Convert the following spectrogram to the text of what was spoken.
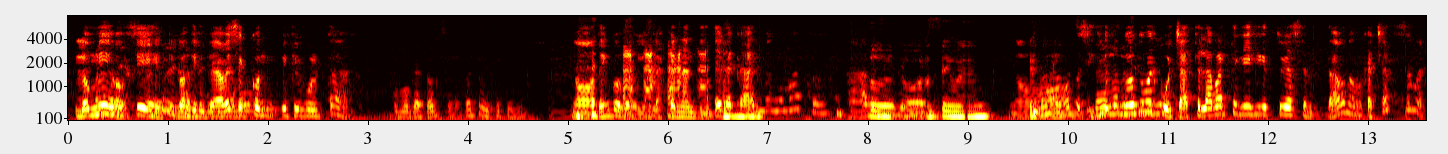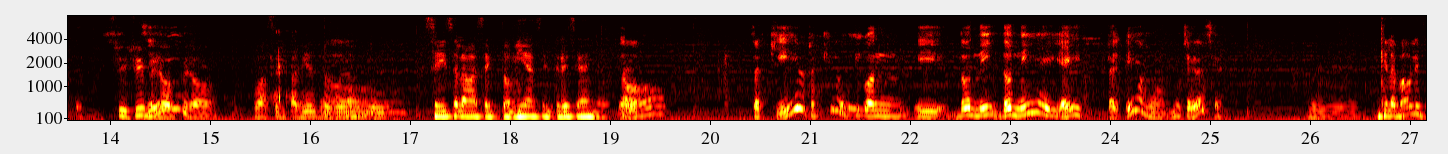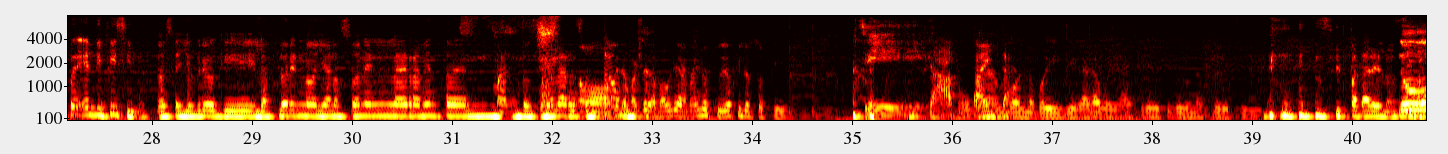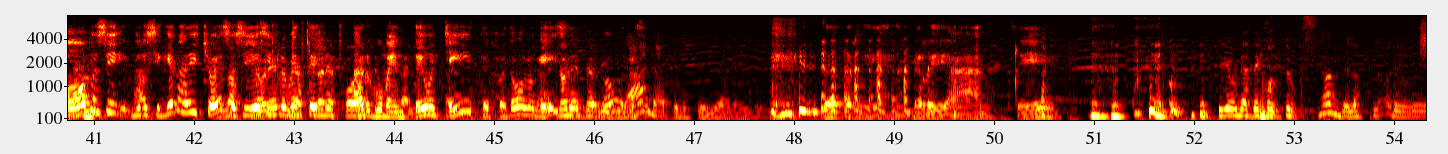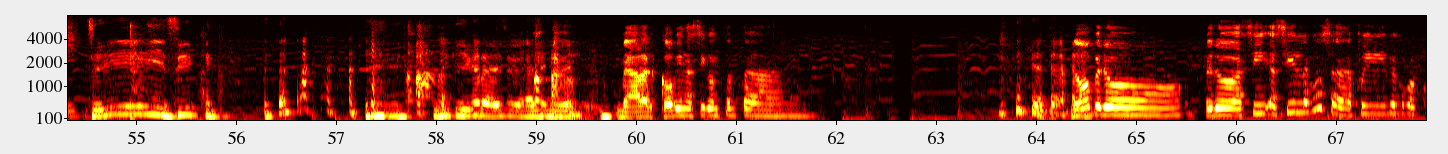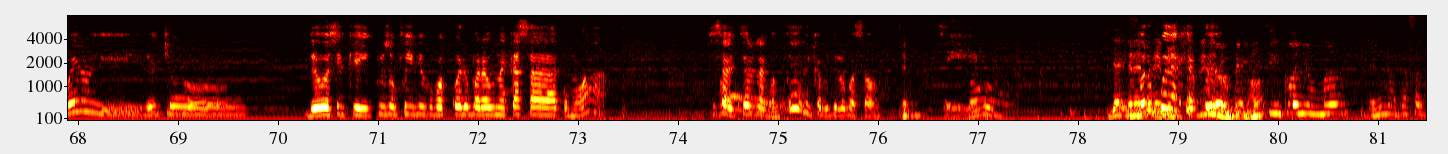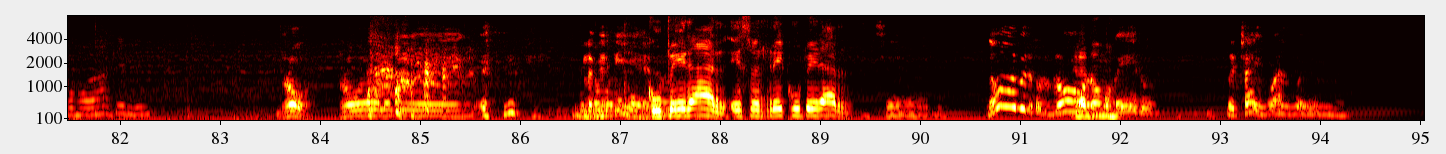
Los míos, sí, con a veces con dificultad. Como 14, ¿no? ¿Cuántos hijos tenías? No, tengo dos, las Fernanditas y la Carmen nomás. pues. Ah, pensé que tenías- 14, weón. No, No, pues si no, tú- no, no, tú me escuchaste la parte que dije que estuve sentado, no me cachaste esa parte. Sí, sí, Sí. pero, pero tu asentamiento, No. weón, Se hizo la vasectomía hace 13 años. No, tranquilo, tranquilo. Y con y dos, ni dos niñas y ahí estaríamos. Muchas gracias. Muy bien. Que la Pauli fue, es difícil, entonces yo creo que las flores no ya no son en la herramienta del mal, entonces no la No, resultado pero aparte la Pauli además no estudió filosofía. Sí. Ya, pues, Ahí está. vos no podéis llegar a que con una florecita. Sin patar el hocico. No, pero sí, pero si quién ha dicho eso, si yo simplemente argumenté un chiste, fue todo lo que hice. flores de No, Riviana tenés que llevar ahí. De Riviana, sí. Tiene una deconstrucción de las flores. Sí, sí. Tienes que llegar a ese, a ese nivel. Me va a dar COVID así con tanta. No, pero pero así así es la cosa. Fui viejo pascuero y de hecho debo decir que incluso fui viejo pascuero para una casa acomodada. Esa historia la conté en el capítulo pasado. Sí, pues. Ya, y En el fueron primer buenas capítulo, fueron ¿no? 25 años más en una casa acomodada, que bien. robo. Robo lo que. lo que. Recuperar, eso es recuperar. Sí. No, pero robo, tomo. recupero. Me trae igual, güey.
